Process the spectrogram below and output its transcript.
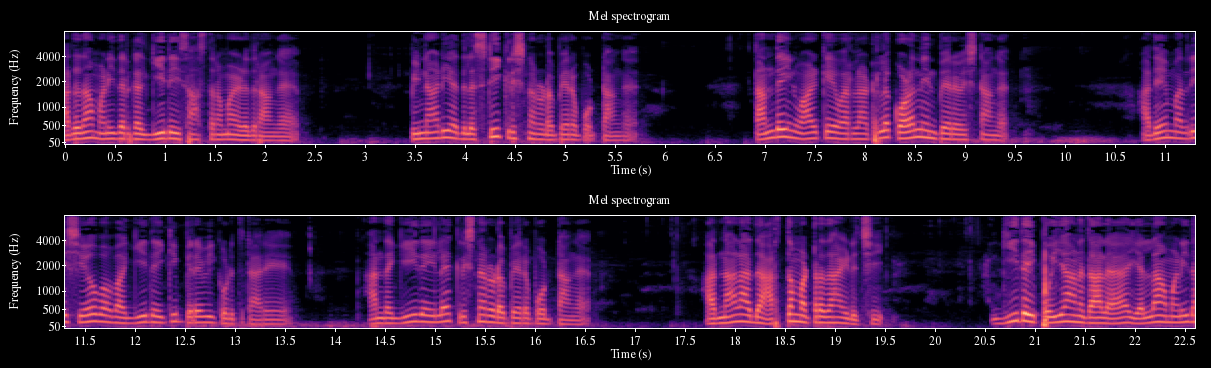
அதுதான் மனிதர்கள் கீதை சாஸ்திரமாக எழுதுகிறாங்க பின்னாடி அதில் ஸ்ரீகிருஷ்ணரோட பேரை போட்டாங்க. தந்தையின் வாழ்க்கை வரலாற்றில் குழந்தையின் பேரை வச்சிட்டாங்க. அதே மாதிரி சிவபாபா கீதைக்கு பிறவி கொடுத்துட்டாரு. அந்த கீதையில் கிருஷ்ணரோட பேரை போட்டாங்க. அதனால் அது அர்த்தமற்றதாகிடுச்சு கீதை பொய்யானதால் எல்லா மனித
